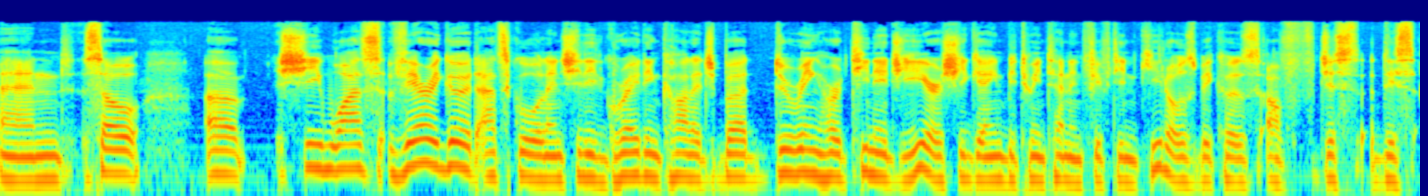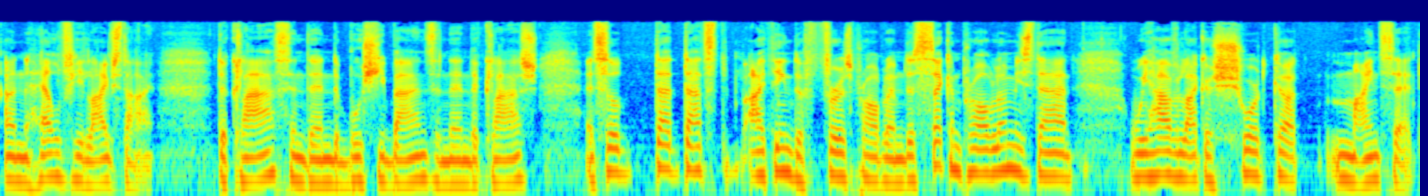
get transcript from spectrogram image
And so, uh, she was very good at school and she did great in college, but during her teenage years, she gained between 10 and 15 kilos because of just this unhealthy lifestyle. The class, and then the bushy bands, and then the clash. And so that that's I think the first problem. The second problem is that we have like a shortcut mindset.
